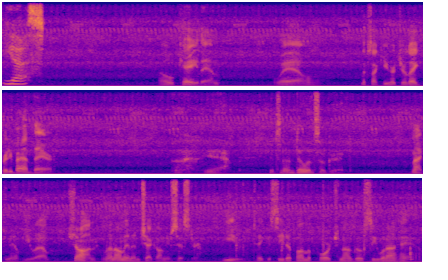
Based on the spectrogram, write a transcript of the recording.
Yes. Okay then. Well, looks like you hurt your leg pretty bad there. Yeah, it's not doing so good. I can help you out. Shawn, run on in and check on your sister. You, take a seat up on the porch and I'll go see what I have.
